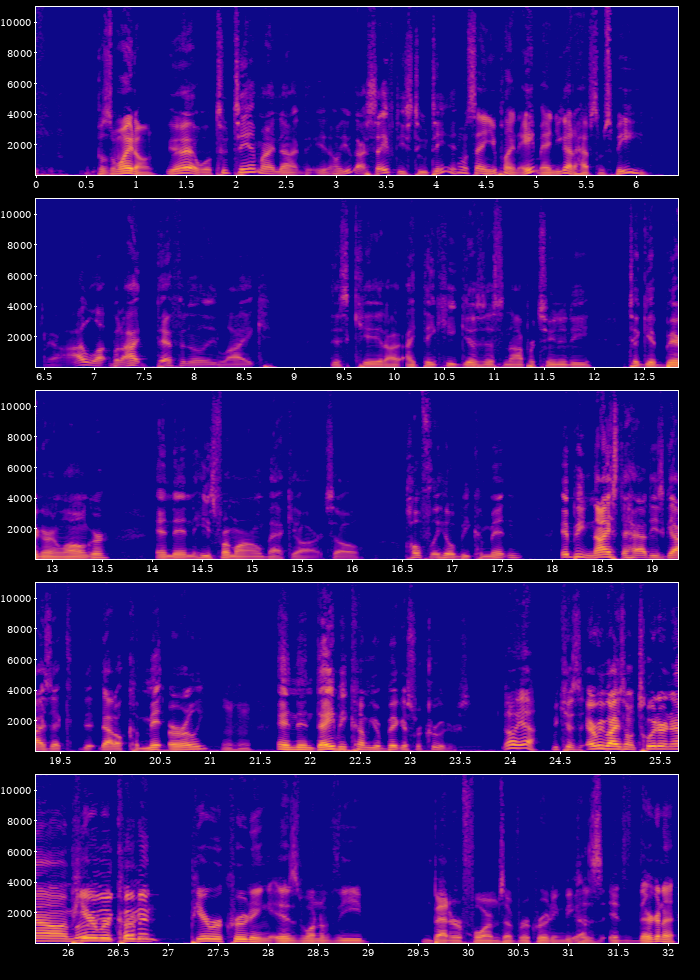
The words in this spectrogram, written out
Put some weight on. Yeah, well, 210 might not. You know, you got safeties 210. I'm saying you're playing eight man. You got to have some speed. Yeah, I lo- but I definitely like this kid. I, I think he gives us an opportunity to get bigger and longer. And then he's from our own backyard. So hopefully he'll be committing. It'd be nice to have these guys that that'll commit early, and then they become your biggest recruiters. Oh yeah. because everybody's on Twitter now. and, peer "Oh, recruiting coming?" peer recruiting is one of the better forms of recruiting because it's they're gonna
